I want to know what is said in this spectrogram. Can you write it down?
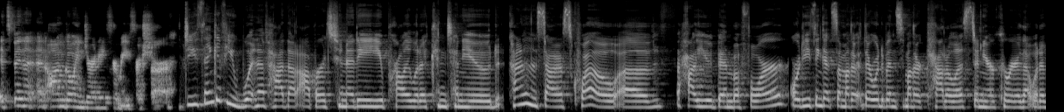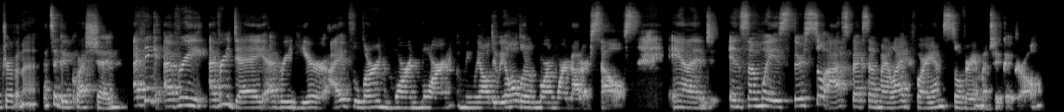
it's been an ongoing journey for me for sure. Do you think if you wouldn't have had that opportunity, you probably would have continued kind of in the status quo of how you'd been before? Or do you think at some other, there would have been some other catalyst in your career that would have driven it? That's a good question. I think every, every day, every year, I've learned more and more. I mean, we all do, we all learn more and more about ourselves. And in some ways, there's still aspects of my life where I am still very much a good girl.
